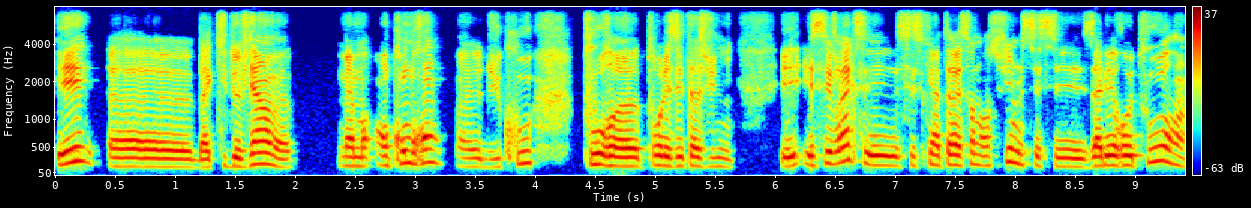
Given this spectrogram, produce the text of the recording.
et euh, bah, qui devient même encombrant euh, du coup pour pour les États-Unis. Et, et c'est vrai que c'est ce qui est intéressant dans ce film, c'est ces allers-retours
